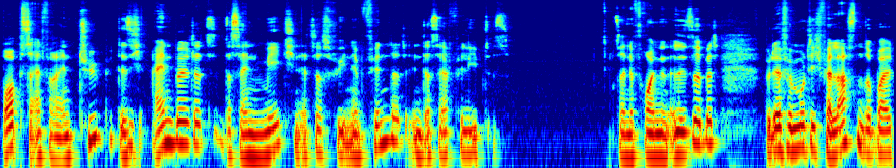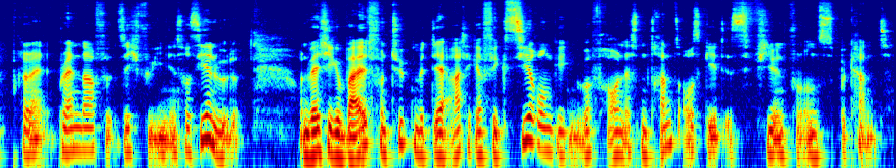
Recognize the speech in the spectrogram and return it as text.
Bob ist einfach ein Typ, der sich einbildet, dass ein Mädchen etwas für ihn empfindet, in das er verliebt ist. Seine Freundin Elizabeth würde er vermutlich verlassen, sobald Brenda sich für ihn interessieren würde. Und welche Gewalt von Typen mit derartiger Fixierung gegenüber Frauen, Lesben, Trans ausgeht, ist vielen von uns bekannt.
